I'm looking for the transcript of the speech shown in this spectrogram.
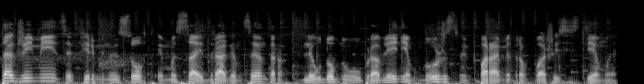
Также имеется фирменный софт MSI Dragon Center для удобного управления множеством параметров вашей системы.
